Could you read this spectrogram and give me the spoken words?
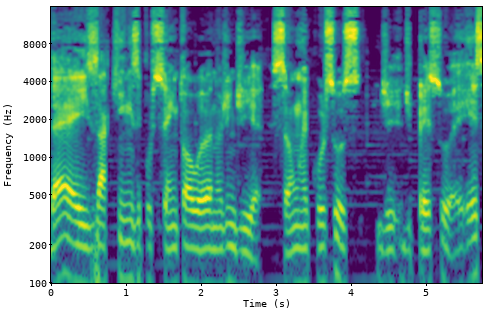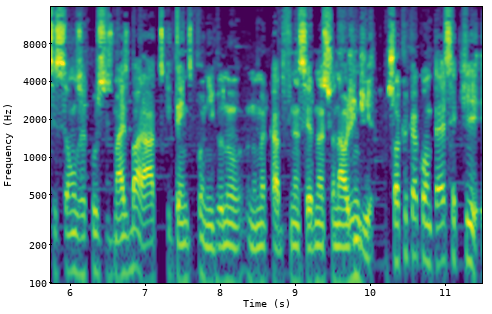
10 a 15% ao ano hoje em dia. São recursos de, de, preço, esses são os recursos mais baratos que tem disponível no, no mercado financeiro nacional hoje em dia. Só que o que acontece é que,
